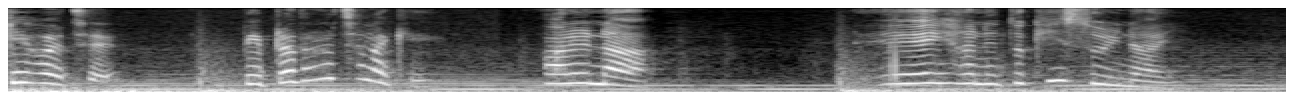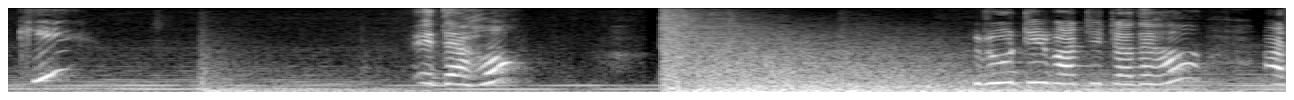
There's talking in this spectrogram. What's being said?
কি হয়েছে? পিঁপড়া ধরেছে নাকি? আরে না এইখানে তো কিছুই নাই। কি? এই দেখো রুটির বাটিটা দেখো আর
